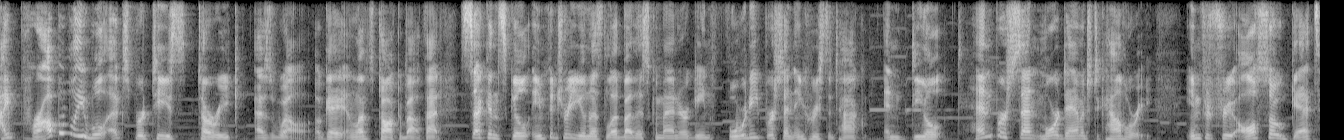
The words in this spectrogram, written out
I probably will expertise Tariq as well okay? And let's talk about that. Second skill infantry units led by this commander gain 40 percent increased attack and deal 10 percent more damage to cavalry. Infantry also get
